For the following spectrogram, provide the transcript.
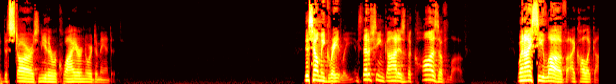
but the stars neither require nor demand it. This helped me greatly. Instead of seeing God as the cause of love, when I see love, I call it God.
